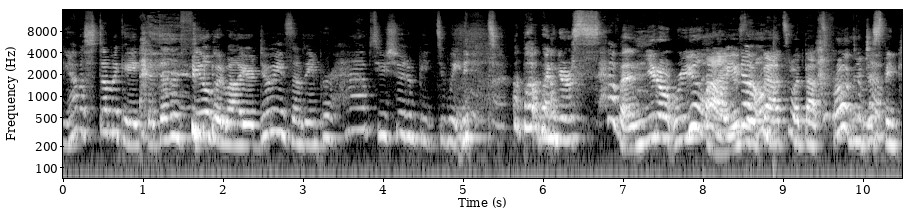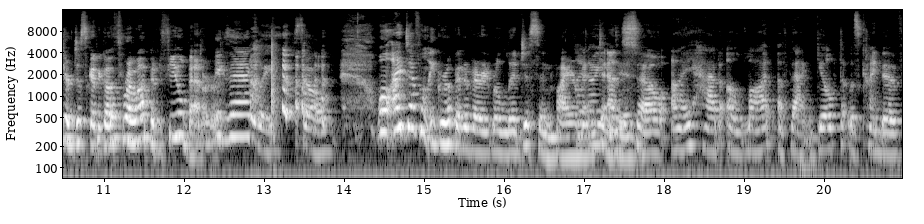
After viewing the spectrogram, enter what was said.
If you have a stomach ache that doesn't feel good while you're doing something perhaps you shouldn't be doing it But when you're seven, you don't realize you that don't. that's what that's from. You just No. think you're just going to go throw up and feel better. exactly so Well, I definitely grew up in a very religious environment, and did. so I had a lot of that guilt that was kind of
